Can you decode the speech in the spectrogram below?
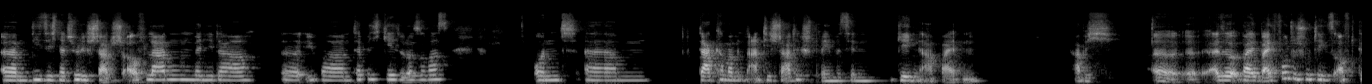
ähm, die sich natürlich statisch aufladen, wenn ihr da äh, über einen Teppich geht oder sowas. Und ähm, da kann man mit einem Anti-Statik-Spray ein bisschen gegenarbeiten. Habe ich, äh, äh, also bei, bei Fotoshootings oft,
